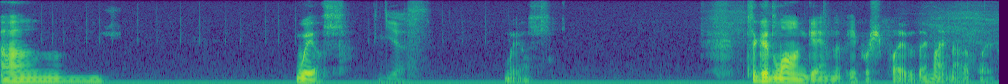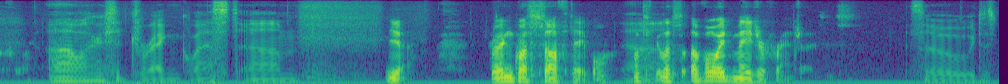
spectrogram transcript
Um, wheels. Yes. Wheels. It's a good long game that people should play that they might not have played before. Oh, well, I already said Dragon Quest. Um, Yeah. Dragon Quest is off the table. Let's Uh. let's avoid major franchises. so we just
